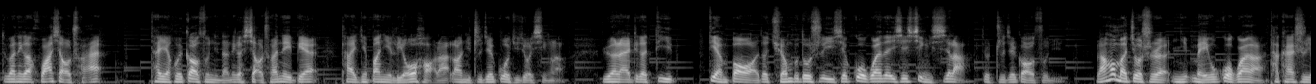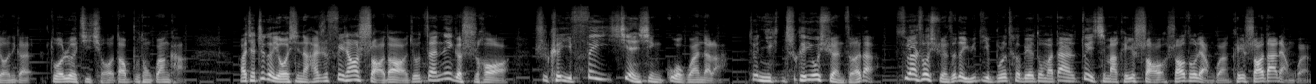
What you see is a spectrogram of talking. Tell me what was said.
对吧？那个划小船，他也会告诉你的那个小船那边他已经帮你留好了，让你直接过去就行了。原来这个地电报啊，这全部都是一些过关的一些信息啦，就直接告诉你。然后嘛，就是你每个过关啊，它开始有那个坐热气球到不同关卡，而且这个游戏呢还是非常少的，就在那个时候是可以非线性过关的了，就你是可以有选择的。虽然说选择的余地不是特别多嘛，但是最起码可以少少走两关，可以少打两关，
